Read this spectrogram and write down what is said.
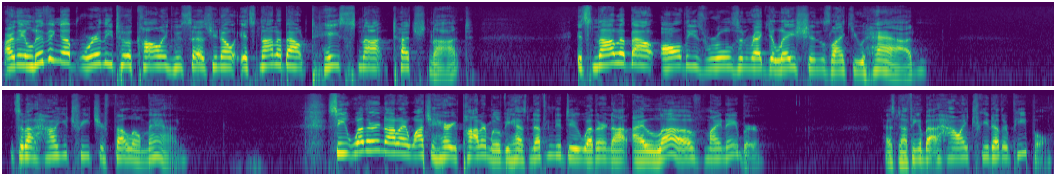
Are they living up worthy to a calling who says, you know, it's not about taste not, touch not. It's not about all these rules and regulations like you had. It's about how you treat your fellow man. See, whether or not I watch a Harry Potter movie has nothing to do whether or not I love my neighbor. Has nothing about how I treat other people.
